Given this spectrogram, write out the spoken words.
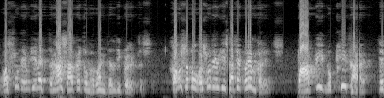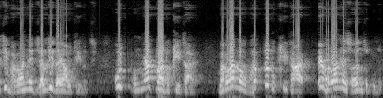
વસુદેવજીને ત્રાસ આપે તો ભગવાન જલ્દી પ્રગટ થશે. કંસ તો વસુદેવજી સાથે પ્રેમ કરે છે. પાપી દુઃખી થાય, તેથી ભગવાનને જલ્દી દયા આવતી નથી. કોઈ પુણ્યાત્મા દુઃખી થાય, ભગવાનનો ભક્ત દુઃખી થાય, એ ભગવાનને સહન થતું નથી.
